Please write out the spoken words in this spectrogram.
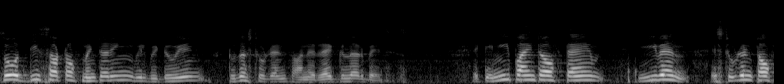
So this sort of mentoring we'll be doing to the students on a regular basis. At any point of time, even a student of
